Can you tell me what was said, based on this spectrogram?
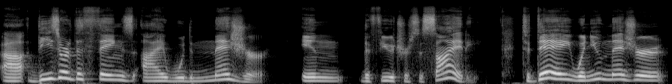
Uh, these are the things I would measure in the future society. Today, when you measure,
